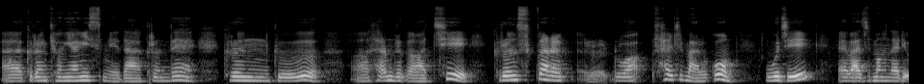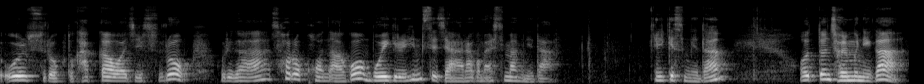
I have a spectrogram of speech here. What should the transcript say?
아, 그런 경향이 있습니다. 그런데 그런 그 아, 사람들과 같이 그런 습관을 살지 말고 오직 마지막 날이 올수록 또 가까워질수록 우리가 서로 권하고 모이기를 힘쓰자라고 말씀합니다. 읽겠습니다. 어떤 젊은이가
